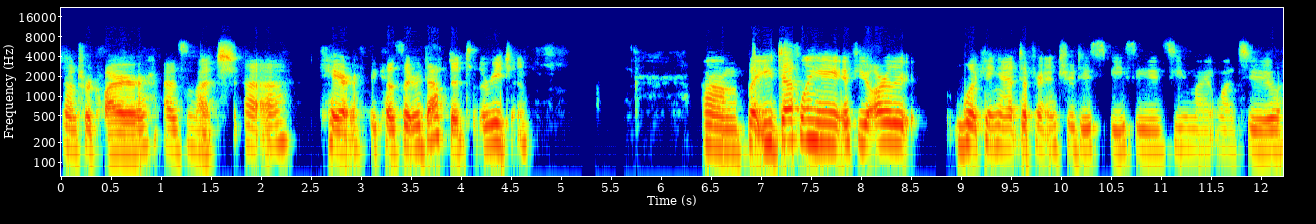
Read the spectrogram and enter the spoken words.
don't require as much uh, care because they're adapted to the region. Um, but you definitely, if you are looking at different introduced species, you might want to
